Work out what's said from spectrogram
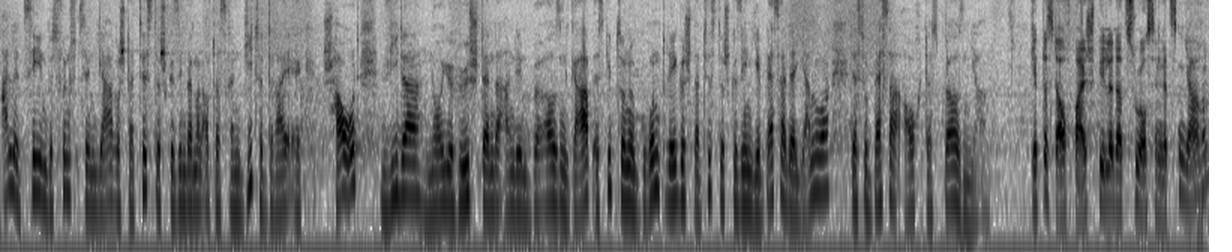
alle 10 bis 15 Jahre statistisch gesehen, wenn man auf das Renditedreieck schaut, wieder neue Höchststände an den Börsen gab. Es gibt so eine Grundregel statistisch gesehen, je besser der Januar, desto besser auch das Börsenjahr. Gibt es da auch Beispiele dazu aus den letzten Jahren?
